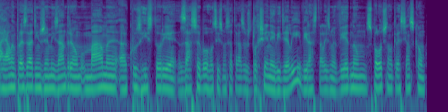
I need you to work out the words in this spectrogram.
A ja len prezradím, že my s Andrejom máme eh, kus histórie za sebou, hoci sme sa teraz už dlhšie nevideli. Vyrastali sme v jednom spoločnom kresťanskom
